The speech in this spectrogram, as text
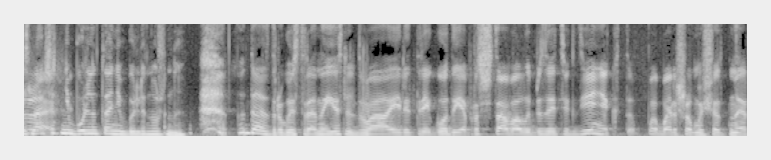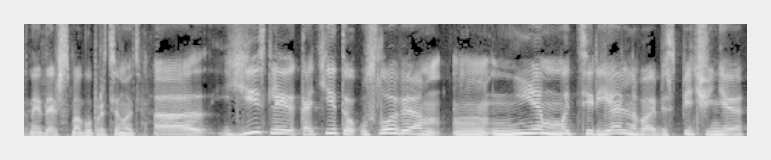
Значит, не больно-то они были нужны. Ну да, с другой стороны, если два или три года я просуществовала без этих денег, то по большому счету, наверное, и дальше смогу протянуть. А есть ли какие-то условия нематериального обеспечения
